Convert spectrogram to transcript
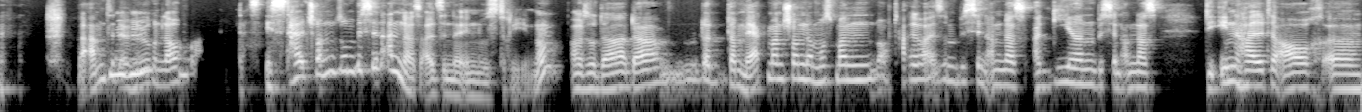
Beamte mhm. der höheren Laufbahn. Das ist halt schon so ein bisschen anders als in der Industrie. Ne? Also da, da, da, da merkt man schon, da muss man auch teilweise ein bisschen anders agieren, ein bisschen anders die Inhalte auch äh,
